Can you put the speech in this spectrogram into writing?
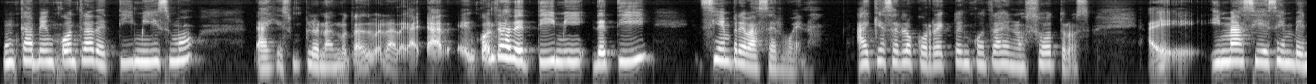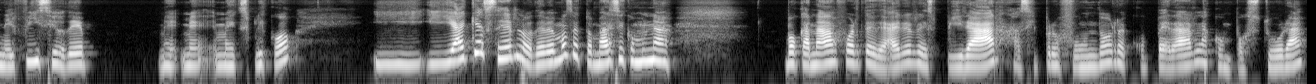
un cambio en contra de ti mismo, ay, es un pleonasmo a regañar, en contra de ti mi de ti, siempre va a ser bueno. Hay que hacer lo correcto en contra de nosotros, eh, y más si es en beneficio de, ¿me me me explico? Y hay que hacerlo, debemos de tomar así como una bocanada fuerte de aire, respirar así profundo, recuperar la compostura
